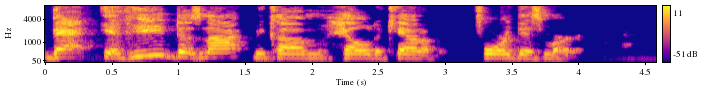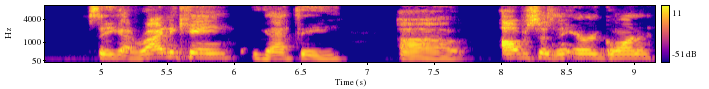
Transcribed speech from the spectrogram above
That if he does not become held accountable for this murder, so you got Rodney King, you got the uh, officers in Eric Garner,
